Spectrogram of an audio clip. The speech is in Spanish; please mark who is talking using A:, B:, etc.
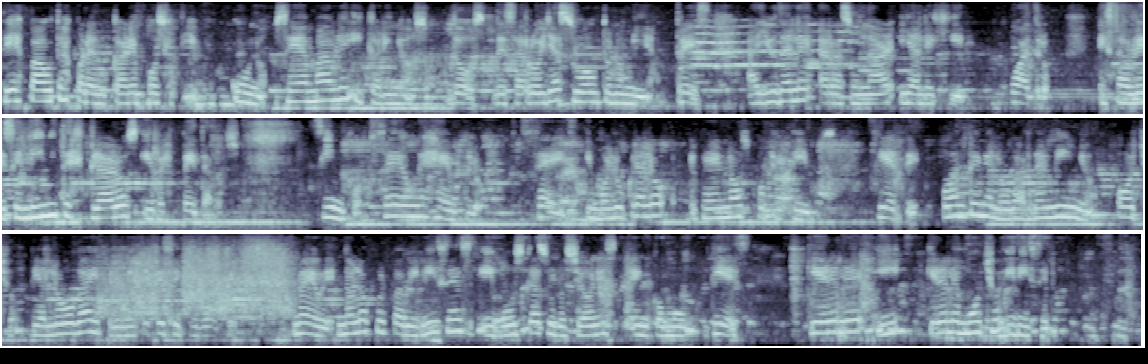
A: 10 pautas para educar en positivo. 1. Sea amable y cariñoso. 2. Desarrolla su autonomía. 3. Ayúdale a razonar y a elegir. 4. Establece límites claros y respétalos. 5. Sé un ejemplo. 6. Involúcralo en los objetivos. 7. Ponte en el lugar del niño. 8. Dialoga y permite que se equivoque. 9. No lo culpabilices y busca soluciones en común. 10. Quiérele y quiérele mucho y díselo.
